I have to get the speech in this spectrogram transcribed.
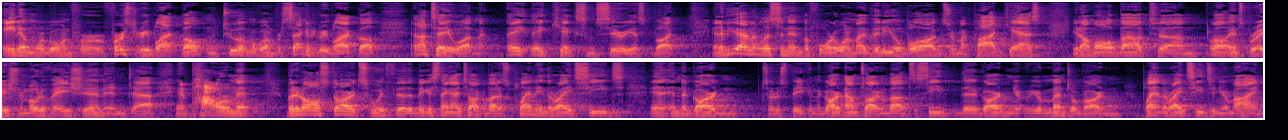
Eight of them were going for first degree black belt, and two of them were going for second degree black belt. And I'll tell you what, man, they, they kicked some serious butt. And if you haven't listened in before to one of my video blogs or my podcast, you know, I'm all about, um, well, inspiration, motivation, and uh, empowerment. But it all starts with uh, the biggest thing I talk about is planting the right seeds in, in the garden, so to speak. In the garden I'm talking about, the seed, the garden, your, your mental garden planting the right seeds in your mind.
